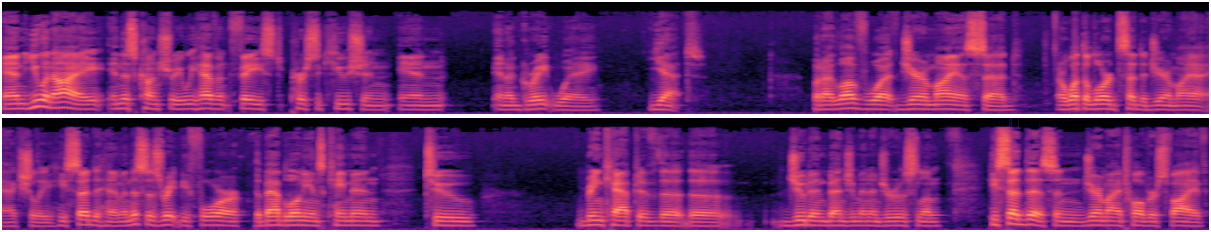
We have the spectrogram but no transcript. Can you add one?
And you and I in this country, we haven't faced persecution in, in a great way yet. But I love what Jeremiah said, or what the Lord said to Jeremiah actually. He said to him, and this is right before the Babylonians came in to bring captive the, the Judah and Benjamin and Jerusalem. He said this in Jeremiah 12, verse 5.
